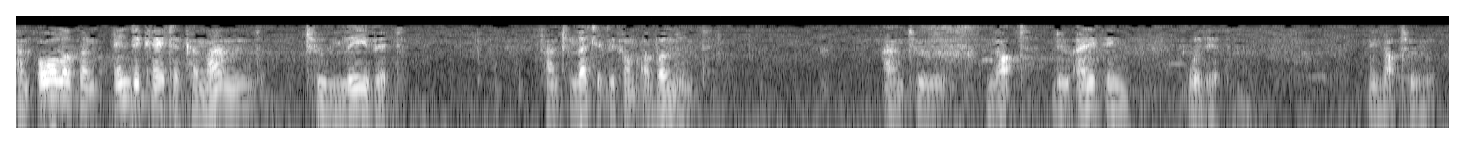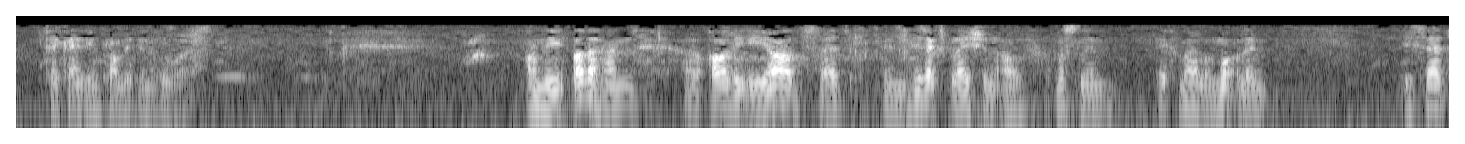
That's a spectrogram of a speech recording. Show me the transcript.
And all of them indicate a command to leave it and to let it become abundant and to not do anything with it. I mean, not to take anything from it, in other words. On the other hand, Al-Qadi Iyad said in his explanation of Muslim, Ikmal al-Mu'lim, he said,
